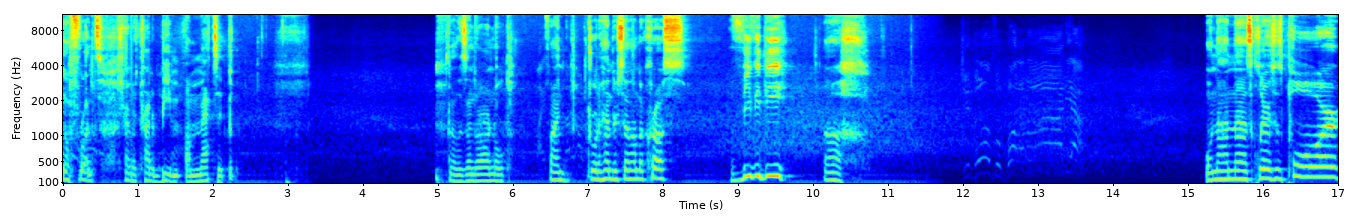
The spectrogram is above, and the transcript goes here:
up front. Trying to try to beat a Matip. Alexander Arnold. Find Jordan Henderson on the cross. VVD. Oh. Onana's clearance is poor.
